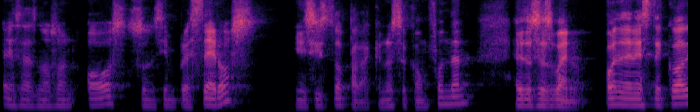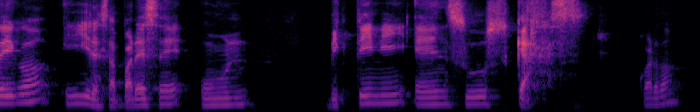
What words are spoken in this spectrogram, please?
esas no son O's, son siempre ceros, insisto, para que no se confundan. Entonces, bueno, ponen este código y les aparece un Victini en sus cajas. ¿De acuerdo?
